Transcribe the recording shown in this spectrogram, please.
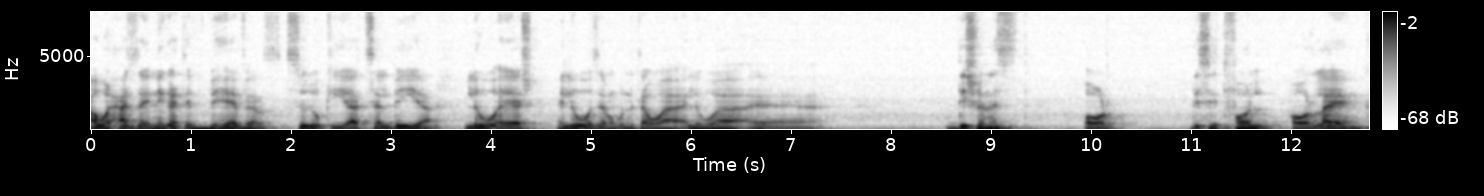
أول حاجة زي negative behaviors سلوكيات سلبية اللي هو إيش؟ اللي هو زي ما قلنا توا اللي هو dishonest or deceitful or lying.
